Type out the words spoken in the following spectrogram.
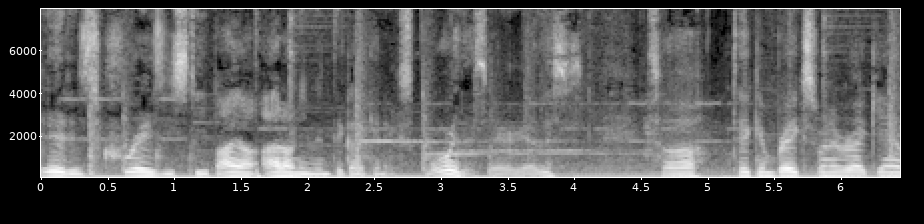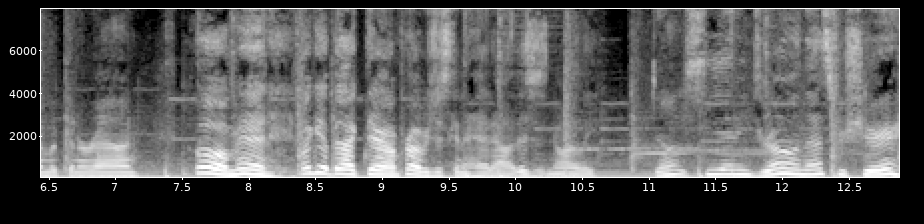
It is crazy steep. I don't, I don't even think I can explore this area. This is, so uh, taking breaks whenever I can, looking around. Oh man, if I get back there, I'm probably just gonna head out. This is gnarly. Don't see any drone, that's for sure.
